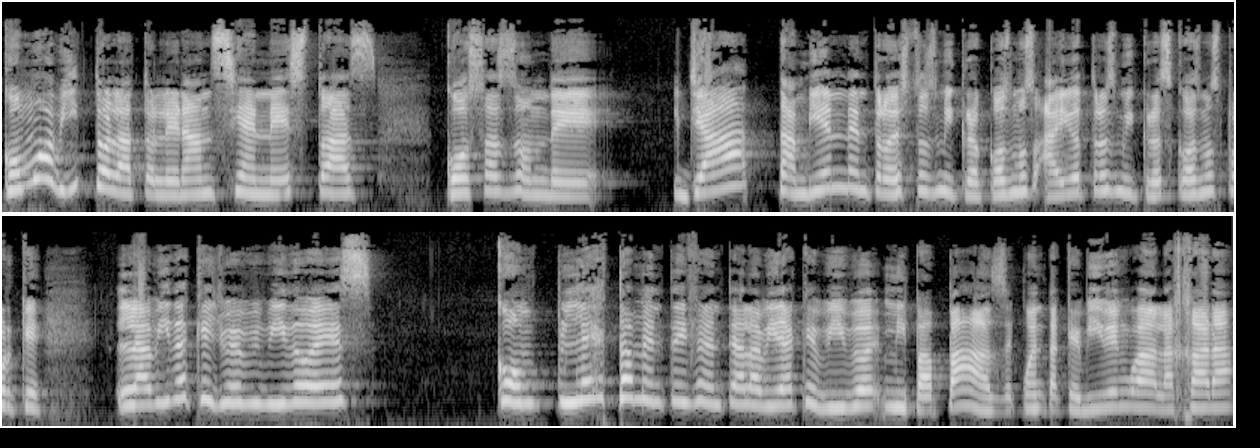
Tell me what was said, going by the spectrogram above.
¿Cómo habito la tolerancia en estas cosas donde ya también dentro de estos microcosmos hay otros microcosmos? Porque la vida que yo he vivido es completamente diferente a la vida que vive mi papá, de cuenta que vive en Guadalajara,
